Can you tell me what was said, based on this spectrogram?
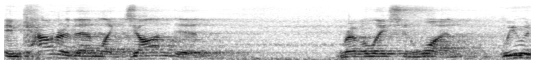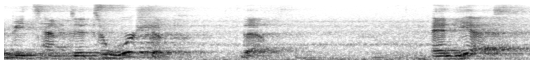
encounter them like John did, in Revelation 1, we would be tempted to worship them. And yet,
